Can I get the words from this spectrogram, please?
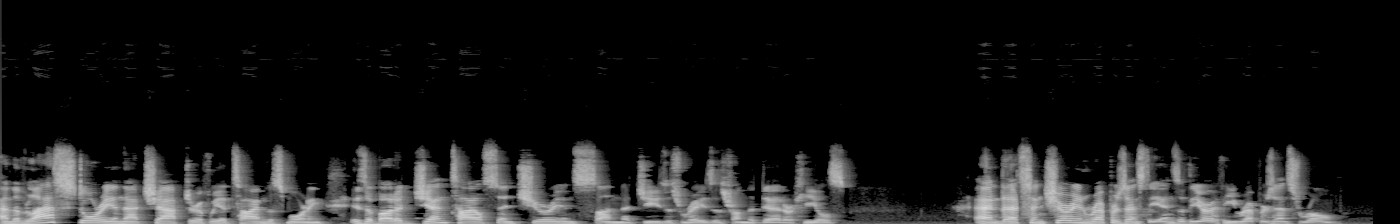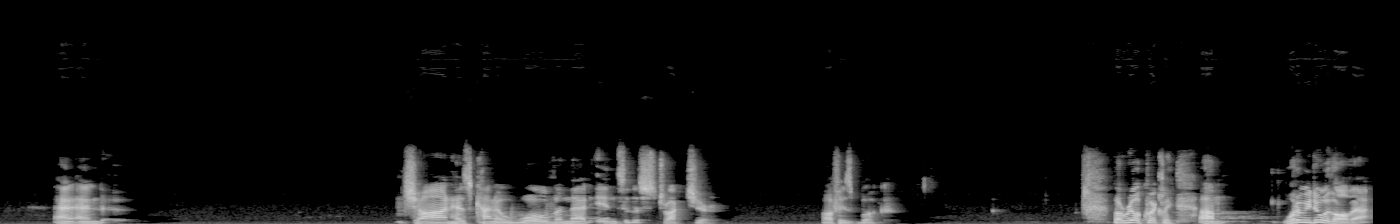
and the last story in that chapter, if we had time this morning, is about a Gentile centurion's son that Jesus raises from the dead or heals. And that centurion represents the ends of the earth, he represents Rome. And, and John has kind of woven that into the structure of his book. But real quickly, um, what do we do with all that?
